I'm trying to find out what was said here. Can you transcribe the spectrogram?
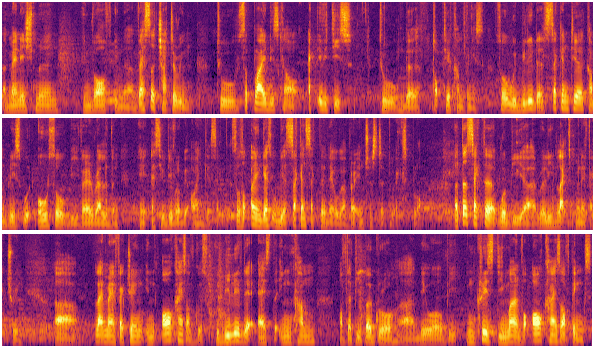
uh, management, involved in uh, vessel chartering to supply these kind of activities to the top tier companies. So we believe that second tier companies would also be very relevant eh, as you develop the oil and gas sector. So, so oil and gas will be a second sector that we are very interested to explore. A third sector would be uh, really light manufacturing. Uh, light manufacturing in all kinds of goods. We believe that as the income of the people grow, uh, there will be increased demand for all kinds of things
